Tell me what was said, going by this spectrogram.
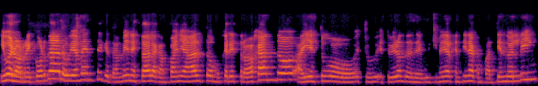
y bueno, recordar obviamente que también está la campaña Alto Mujeres Trabajando, ahí estuvo, estuvieron desde Wikimedia Argentina compartiendo el link,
